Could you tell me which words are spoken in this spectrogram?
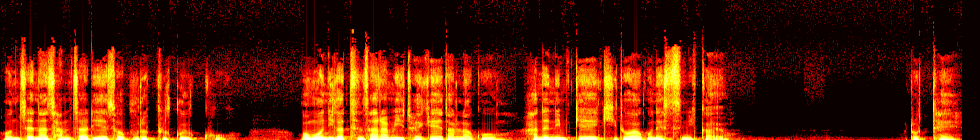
언제나 잠자리에서 무릎을 꿇고 어머니 같은 사람이 되게 해달라고 하느님께 기도하곤 했으니까요. 로테.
